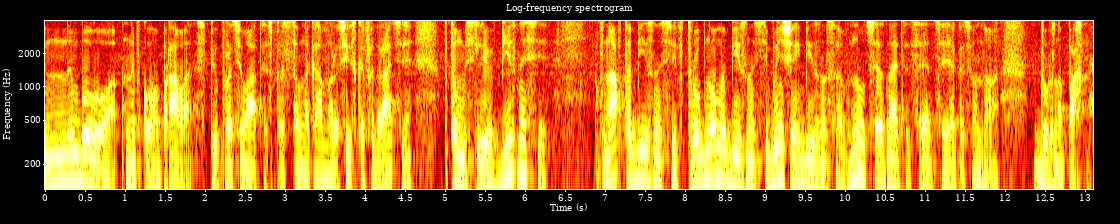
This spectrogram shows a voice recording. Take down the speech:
не було ні в кого права співпрацювати з представниками Російської Федерації, в тому числі в бізнесі, в нафтобізнесі, в трубному бізнесі, в інших бізнесах. Ну, це, знаєте, це, це якось воно дурно пахне.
